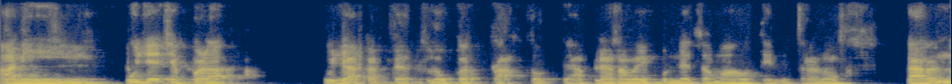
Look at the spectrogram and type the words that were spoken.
आणि पूजेचे फळ पूजा करतात लवकर प्राप्त होते. आपल्या नावे पुण्य जमा होते मित्रांनो. कारण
